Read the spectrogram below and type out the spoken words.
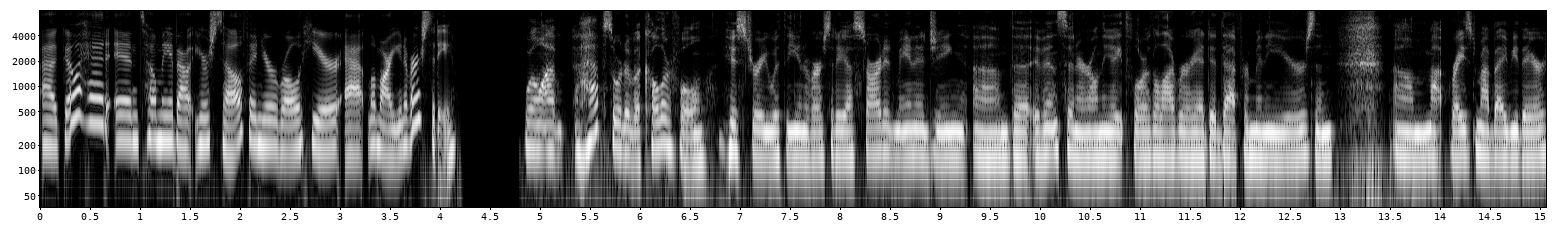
Uh, go ahead and tell me about yourself and your role here at Lamar University. Well, I have sort of a colorful history with the university. I started managing um, the event center on the eighth floor of the library. I did that for many years and um, raised my baby there,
